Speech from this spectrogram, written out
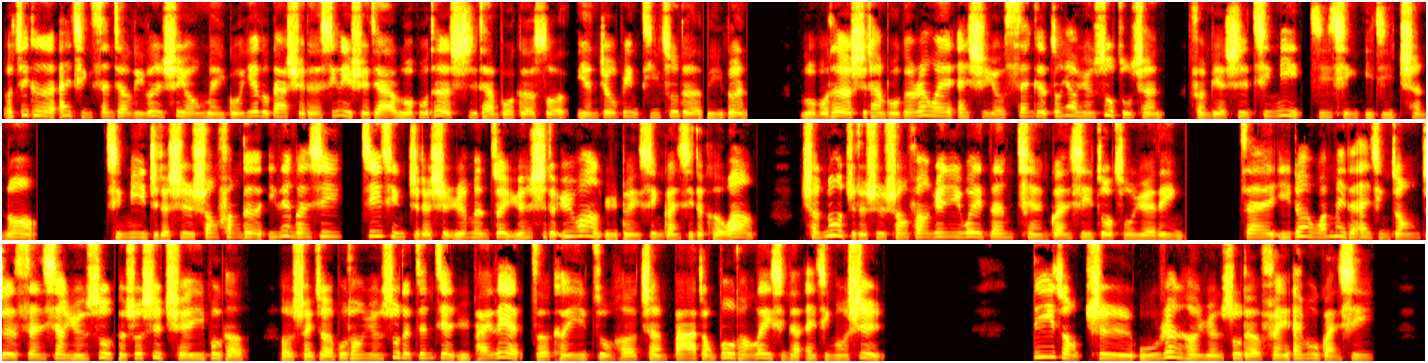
而这个爱情三角理论是由美国耶鲁大学的心理学家罗伯特·史坦伯格所研究并提出的理论。罗伯特·史坦伯格认为，爱是由三个重要元素组成，分别是亲密、激情以及承诺。亲密指的是双方的依恋关系，激情指的是人们最原始的欲望与对性关系的渴望，承诺指的是双方愿意为当前关系做出约定。在一段完美的爱情中，这三项元素可说是缺一不可，而随着不同元素的增减与排列，则可以组合成八种不同类型的爱情模式。第一种是无任何元素的非爱慕关系，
